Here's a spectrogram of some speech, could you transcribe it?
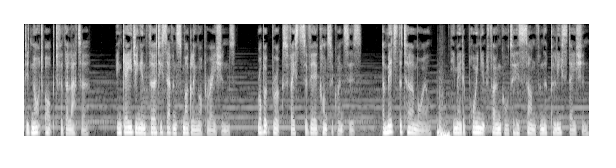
did not opt for the latter. Engaging in 37 smuggling operations, Robert Brooks faced severe consequences. Amidst the turmoil, he made a poignant phone call to his son from the police station,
